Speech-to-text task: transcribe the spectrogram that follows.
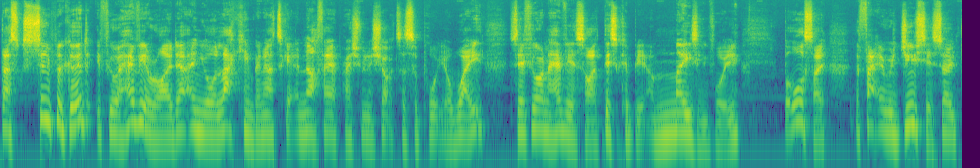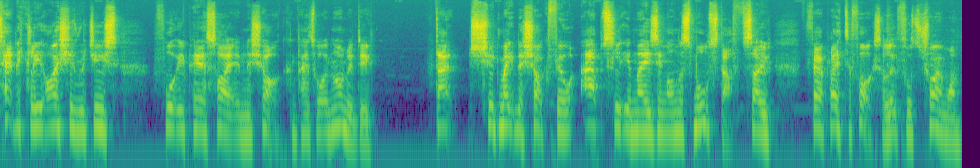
that's super good if you're a heavier rider and you're lacking being able to get enough air pressure in the shock to support your weight. So if you're on the heavier side, this could be amazing for you. But also the fact it reduces. So technically I should reduce 40 PSI in the shock compared to what I normally do. That should make the shock feel absolutely amazing on the small stuff. So fair play to Fox. I look forward to trying one.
